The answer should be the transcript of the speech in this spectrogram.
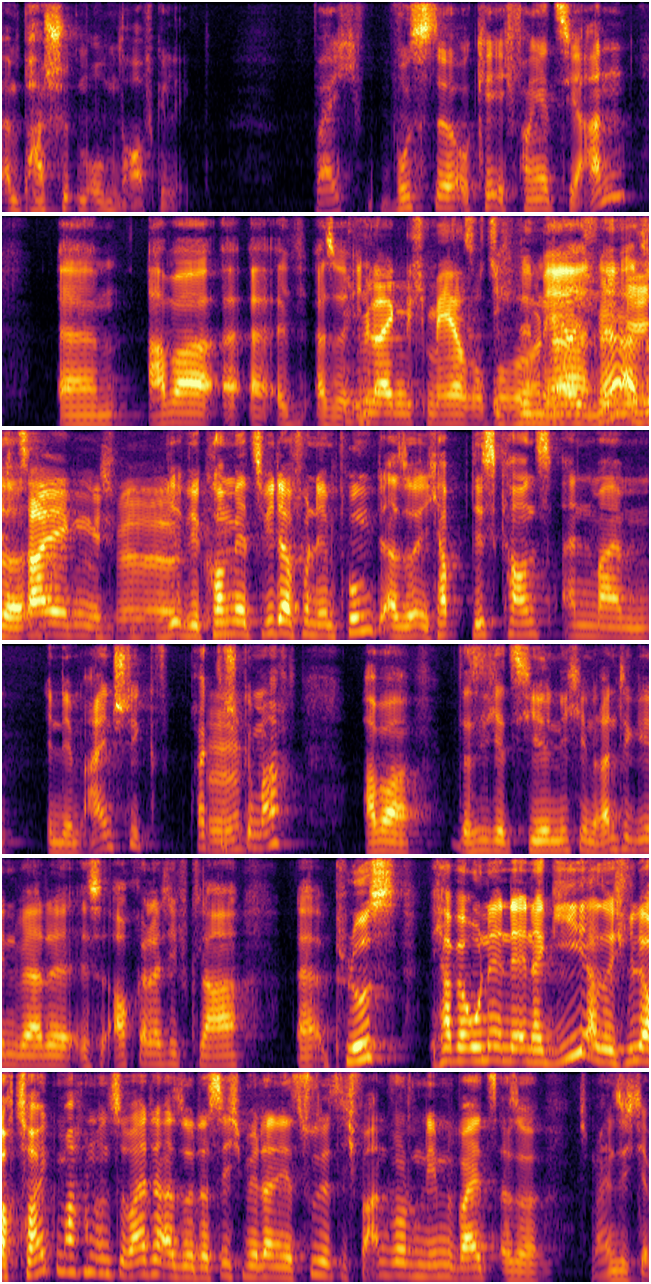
ein paar Schippen oben drauf gelegt. Weil ich wusste, okay, ich fange jetzt hier an, ähm, aber äh, äh also ich will in, eigentlich mehr sozusagen. Ich will mehr, ja, ich will ne? also zeigen. Ich will, wir, wir, kommen jetzt wieder von dem Punkt. Also ich habe Discounts an meinem in dem Einstieg praktisch mhm. gemacht, aber dass ich jetzt hier nicht in Rente gehen werde, ist auch relativ klar. Äh, plus, ich habe ja ohne Ende Energie, also ich will auch Zeug machen und so weiter. Also, dass ich mir dann jetzt zusätzlich Verantwortung nehme, war jetzt, also aus meiner Sicht, ja,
